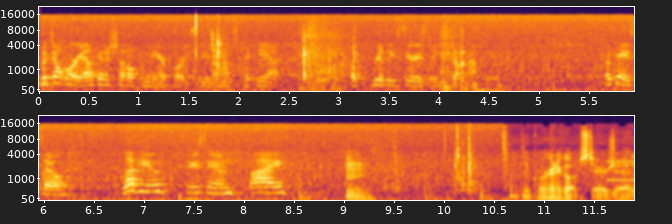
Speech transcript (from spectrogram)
But don't worry, I'll get a shuttle from the airport so you don't have to pick me up. Like, really seriously, you don't have to. Okay, so love you. See you soon. Bye. Hmm. Don't think we're gonna go upstairs yet.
